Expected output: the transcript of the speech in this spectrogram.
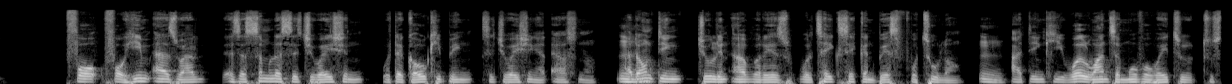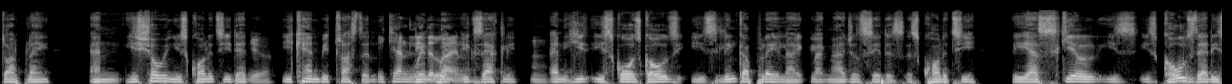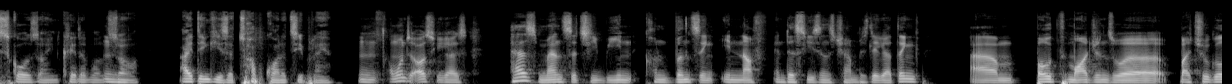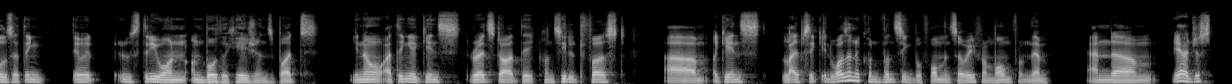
for for him as well, there's a similar situation with the goalkeeping situation at Arsenal. I Mm. don't think Julian Alvarez will take second best for too long. Mm. I think he will want to move away to to start playing, and he's showing his quality that Yeah. he can be trusted. He can lead the line. exactly, Mm. and he he scores goals. His link up play, like like Nigel said, is, is quality. He has skill. His his goals that he scores are incredible. Mm. So I think he's a top quality player. Mm. I want to ask you guys: Has Man City been convincing enough in this season's Champions League? I think um, both margins were by two goals. I think it was three one on both occasions. But you know, I think against Red Star they conceded first. Um, against Leipzig, it wasn't a convincing performance away from home from them. And um, yeah, just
